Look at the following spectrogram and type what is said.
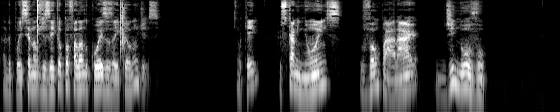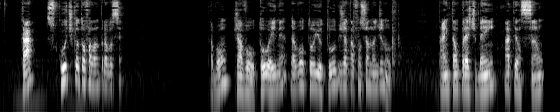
Pra depois você não dizer que eu estou falando coisas aí que eu não disse. Ok? Os caminhões vão parar de novo. Tá? Escute o que eu estou falando para você. Tá bom? Já voltou aí, né? Já voltou o YouTube, já está funcionando de novo. Tá? Então preste bem atenção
